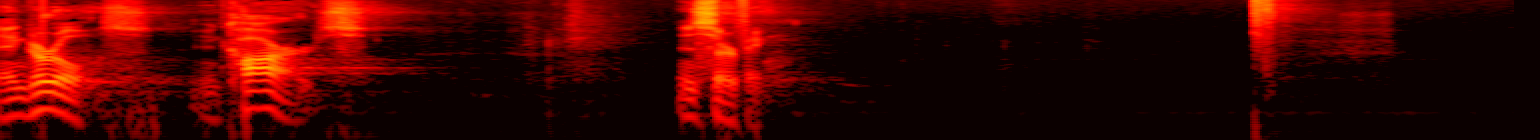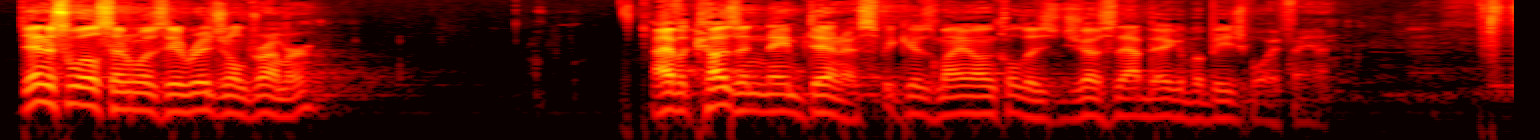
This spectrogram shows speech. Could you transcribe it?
and girls and cars and surfing. Dennis Wilson was the original drummer. I have a cousin named Dennis because my uncle is just that big of a Beach Boy fan.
